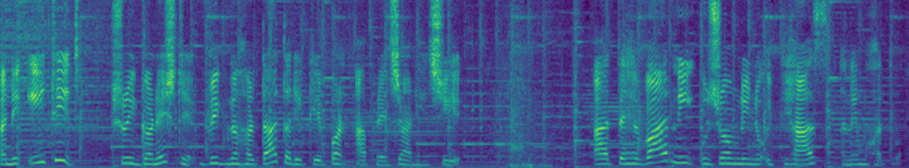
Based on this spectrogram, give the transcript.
અને એથી જ શ્રી ગણેશને વિઘ્નહર્તા તરીકે પણ આપણે જાણીએ છીએ. આ તહેવારની ઉજવણીનો ઇતિહાસ અને મહત્વ.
